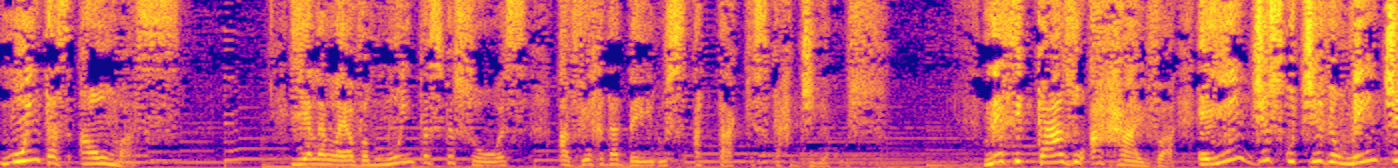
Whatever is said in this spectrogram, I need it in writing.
muitas almas. E ela leva muitas pessoas a verdadeiros ataques cardíacos. Nesse caso, a raiva é indiscutivelmente,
